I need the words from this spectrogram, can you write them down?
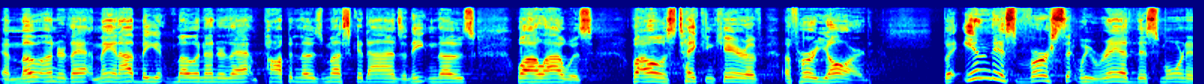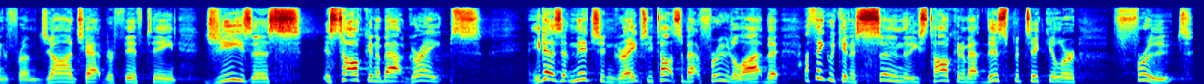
and mow under that. And man, I'd be mowing under that and popping those muscadines and eating those while I was, while I was taking care of, of her yard. But in this verse that we read this morning from John chapter 15, Jesus is talking about grapes. He doesn't mention grapes, he talks about fruit a lot, but I think we can assume that he's talking about this particular fruit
